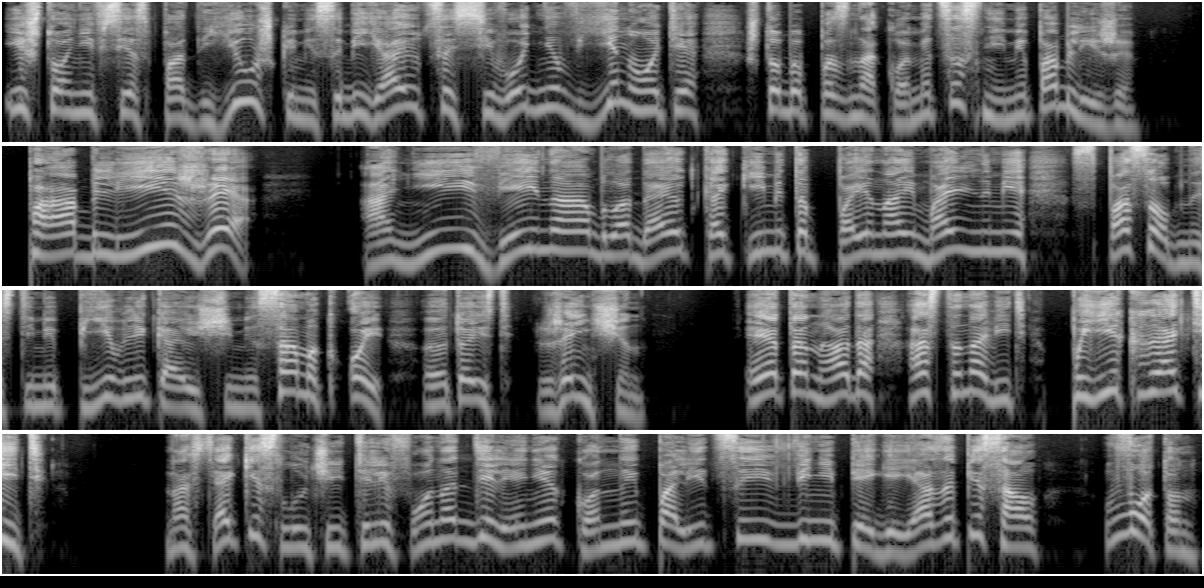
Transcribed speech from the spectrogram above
и что они все с подъюшками собираются сегодня в еноте, чтобы познакомиться с ними поближе. Поближе! Они вейно обладают какими-то паранормальными способностями, привлекающими самок, ой, э, то есть женщин. Это надо остановить, прекратить. На всякий случай телефон отделения конной полиции в Виннипеге я записал. Вот он.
